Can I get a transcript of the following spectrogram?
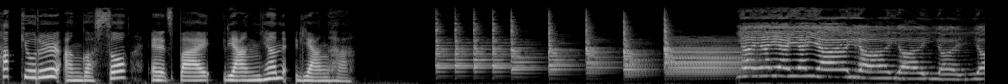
학교를 안 갔어 and it's by 량현 량하. 야야야야야야야야야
